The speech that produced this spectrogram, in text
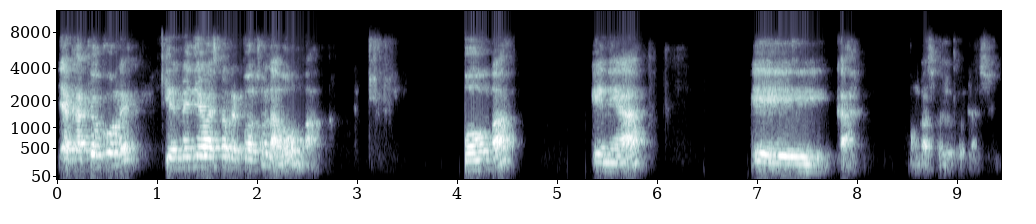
¿Y acá qué ocurre? ¿Quién me lleva este reposo? La bomba. Bomba, Na, eh, K. Bomba sodio potasio.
